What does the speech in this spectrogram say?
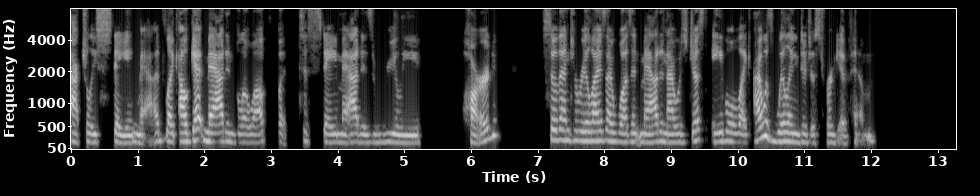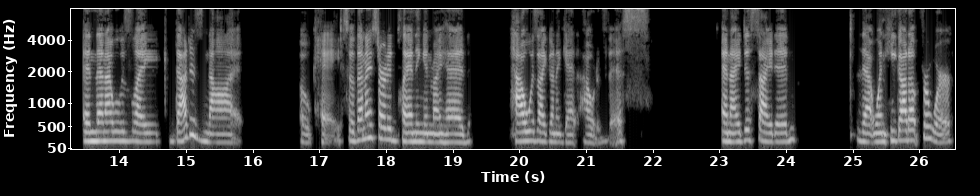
actually staying mad. Like, I'll get mad and blow up, but to stay mad is really hard. So then to realize I wasn't mad and I was just able, like, I was willing to just forgive him and then I was like, that is not okay. So then I started planning in my head, how was I going to get out of this? And I decided that when he got up for work,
